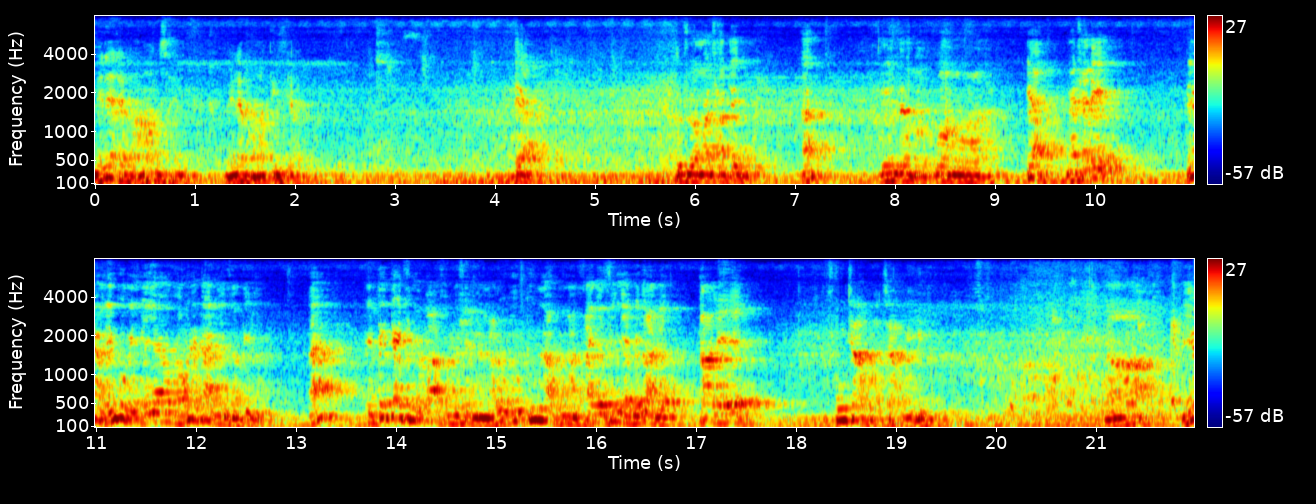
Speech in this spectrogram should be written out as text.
မင်းနဲ့လည်းဘာမှမဆိုင်ဘူးမင်းလည်းဘာမှသိစရာဟဲ့ကိုကြောင်မထားတယ်ဟမ်ဒီလိုမှာဟဲ့မထားတယ်မင်းကလင်းကိုပြနေရအောင်ခေါင်းနဲ့တိုက်နေဆိုပြီဟမ် ဒီတိတ်တိုက်ဆိုတာဆိုလို့ရှိရင်ငါတို့ကတူးလာကဆိုင်ရစင်းရပြလာတဲ့ဒါလေဖုံးကြမှာကြာပြီနော်ညရ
